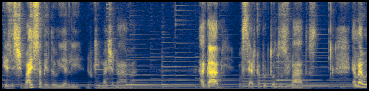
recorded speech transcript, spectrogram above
que existe mais sabedoria ali do que imaginava. A Gabi o cerca por todos os lados. Ela é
